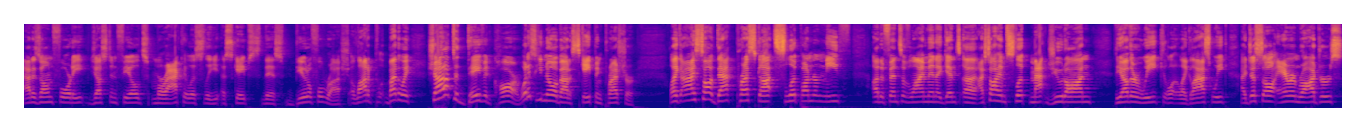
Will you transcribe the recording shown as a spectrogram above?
At his own 40, Justin Fields miraculously escapes this beautiful rush. A lot of, by the way, shout out to David Carr. What does he know about escaping pressure? Like, I saw Dak Prescott slip underneath a defensive lineman against, uh, I saw him slip Matt Judon the other week, like last week. I just saw Aaron Rodgers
